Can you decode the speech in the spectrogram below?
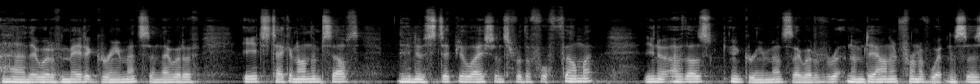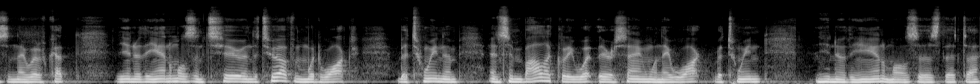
uh, they would have made agreements and they would have each taken on themselves, you know, stipulations for the fulfillment, you know, of those agreements. They would have written them down in front of witnesses and they would have cut, you know, the animals in two, and the two of them would walk between them. And symbolically, what they're saying when they walk between you know, the animals is that, uh,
